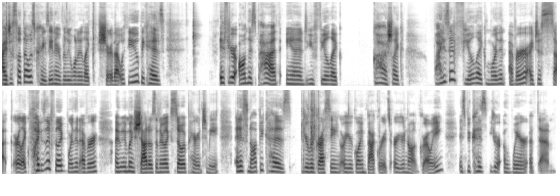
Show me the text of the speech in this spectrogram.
I just thought that was crazy and I really want to like share that with you because if you're on this path and you feel like gosh, like why does it feel like more than ever I just suck? Or like, why does it feel like more than ever I'm in my shadows and they're like so apparent to me? And it's not because you're regressing or you're going backwards or you're not growing, it's because you're aware of them.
